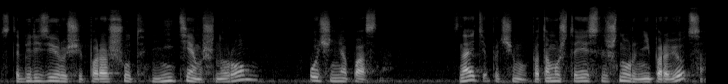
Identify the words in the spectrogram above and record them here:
стабилизирующий парашют не тем шнуром очень опасно. Знаете почему? Потому что если шнур не порвется,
